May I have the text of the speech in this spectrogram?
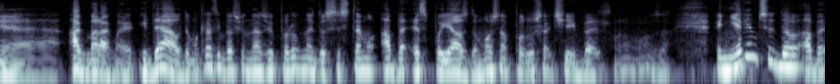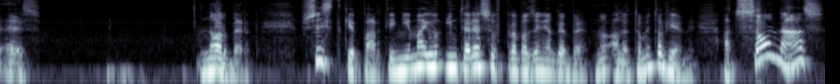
E, Agmar, Agmar, ideał demokracji bezpiecznej należy porównać do systemu ABS pojazdu. Można poruszać się i bez. No, można. Nie wiem, czy do ABS. Norbert, wszystkie partie nie mają interesu wprowadzenia DB. No ale to my to wiemy. A co nas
